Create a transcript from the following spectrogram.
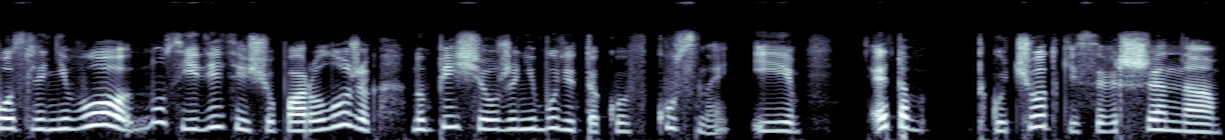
после него, ну, съедите еще пару ложек, но пища уже не будет такой вкусной. И это такой четкий, совершенно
